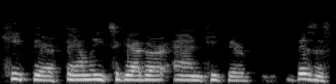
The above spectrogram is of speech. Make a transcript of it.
keep their family together and keep their business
